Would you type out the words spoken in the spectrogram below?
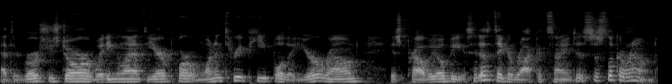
at the grocery store, waiting in line at the airport, one in three people that you're around is probably obese. It doesn't take a rocket scientist, just look around.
